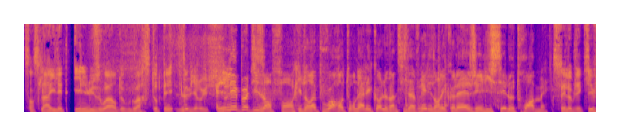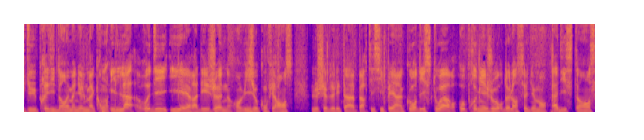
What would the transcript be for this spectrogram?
Sans cela, il est illusoire de vouloir stopper le virus. Les petits-enfants qui devraient pouvoir retourner à l'école le 26 avril et dans les collèges et lycées le 3 mai. C'est l'objectif du président Emmanuel Macron. Il l'a redit hier à des jeunes en visioconférence. Le chef de l'État a participé à un cours d'histoire au premier jour de l'enseignement à distance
